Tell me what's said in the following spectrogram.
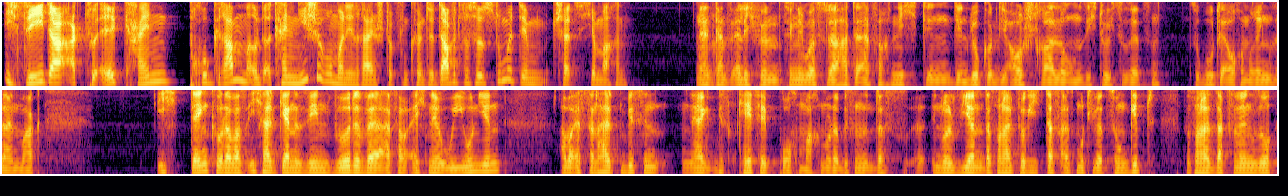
ich sehe da aktuell kein Programm und keine Nische, wo man den reinstopfen könnte. David, was würdest du mit dem Chat hier machen? Ja, ganz ehrlich, für einen Single Wrestler hat er einfach nicht den, den Look und die Ausstrahlung, um sich durchzusetzen. So gut er auch im Ring sein mag. Ich denke, oder was ich halt gerne sehen würde, wäre einfach echt eine Reunion, aber es dann halt ein bisschen, ja, ein bisschen K-Fape-Bruch machen oder ein bisschen das äh, involvieren, dass man halt wirklich das als Motivation gibt. Dass man halt sagt, von wegen so,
